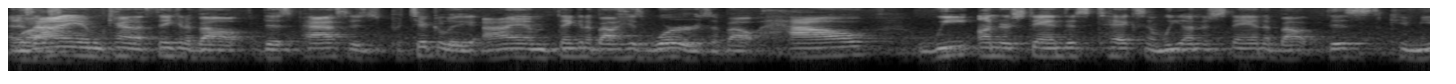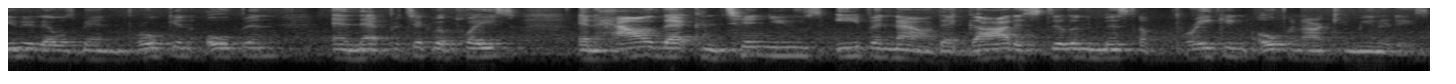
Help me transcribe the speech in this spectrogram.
And wow. as I am kind of thinking about this passage, particularly, I am thinking about his words about how we understand this text and we understand about this community that was being broken open in that particular place and how that continues even now, that God is still in the midst of breaking open our communities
